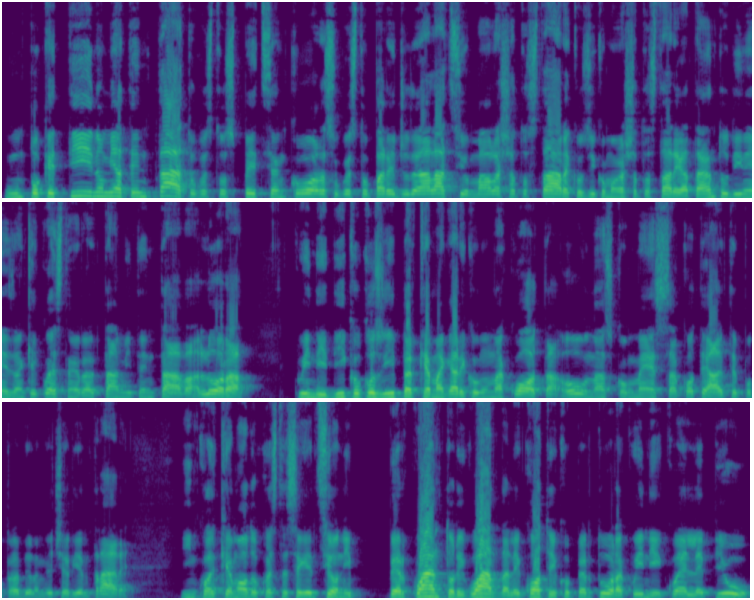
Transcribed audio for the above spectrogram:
Un pochettino mi ha tentato questo Spezia ancora su questo pareggio della Lazio, ma ho lasciato stare, così come ho lasciato stare Atalanta Udinese, anche questa in realtà mi tentava. Allora, quindi dico così perché magari con una quota o una scommessa a quote alte potrebbero invece rientrare in qualche modo queste selezioni. Per quanto riguarda le quote di copertura, quindi quelle più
